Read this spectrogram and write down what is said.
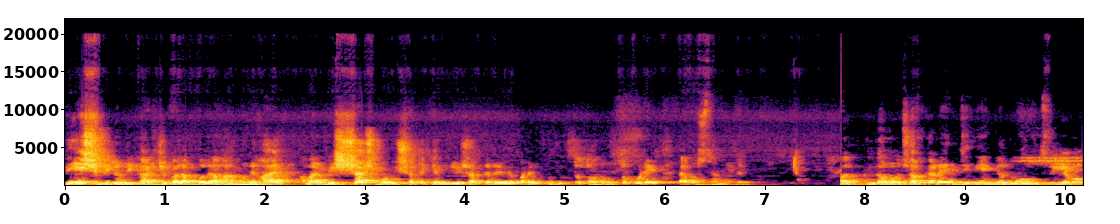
দেশ বিরোধী কার্যকলাপ বলে আমার মনে হয়। আমার বিশ্বাস ভবিষ্যতে কেন্দ্রীয় সরকারের ব্যাপারে উপযুক্ত তদন্ত করে ব্যবস্থা নেবেন তৃণমূল সরকারের যিনি একজন মন্ত্রী এবং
